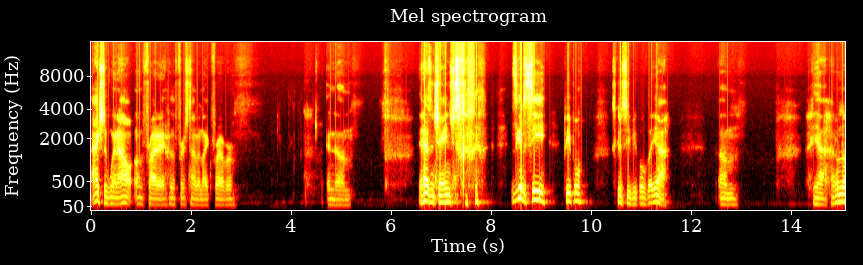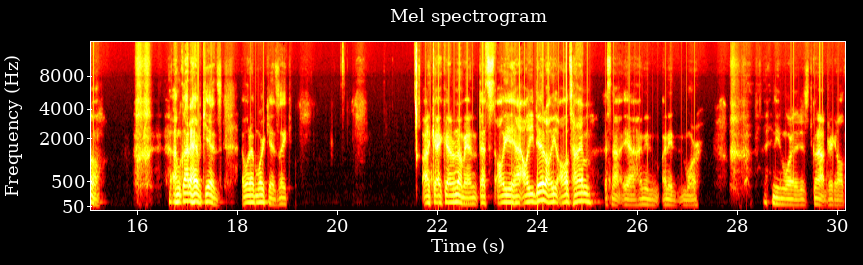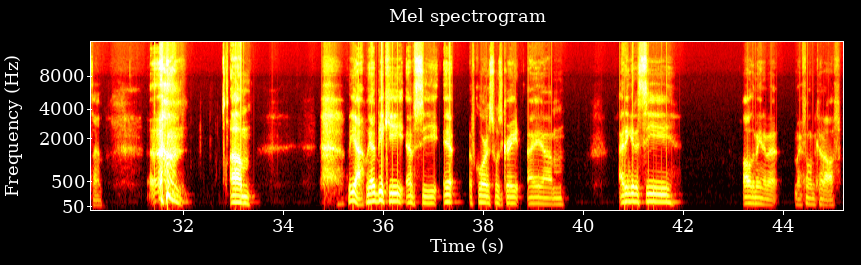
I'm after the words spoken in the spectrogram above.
I actually went out on Friday for the first time in like forever. And um it hasn't changed. it's good to see people. It's good to see people, but yeah. Um yeah, I don't know. I'm glad I have kids. I want to have more kids. Like I, I, don't know, man. That's all you all you did all you all the time. That's not. Yeah, I need I need more. I need more than just going out and drinking all the time. um, but yeah, we had BKFC. It of course was great. I um, I didn't get to see all the main event. My phone cut off.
